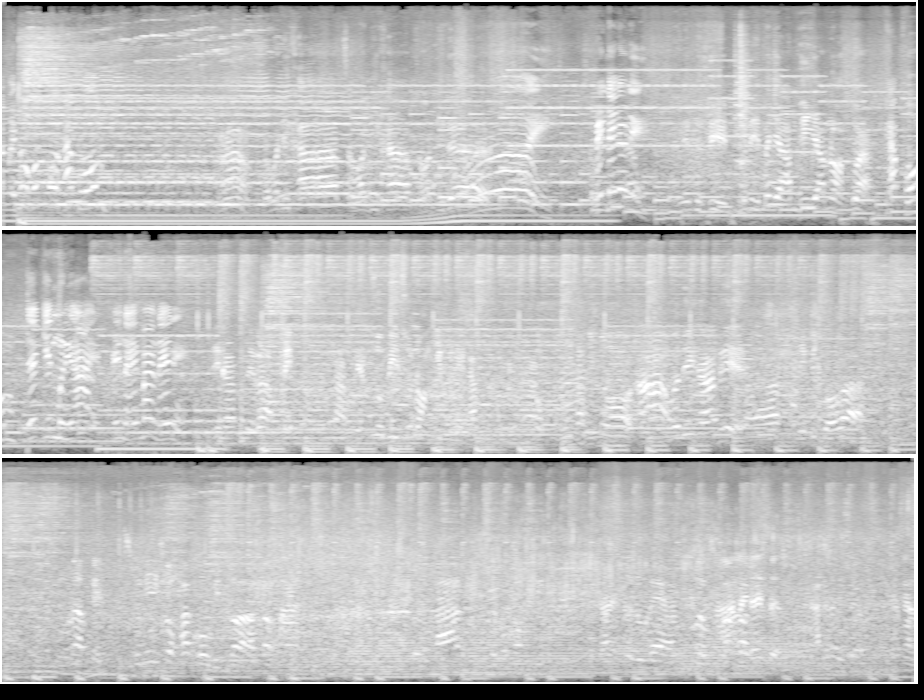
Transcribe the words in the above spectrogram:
รับไอ้ทุกคนครับผมอ้าวสวัสดีครับ สวัสดีครับ สวัสดีเด้อเฮ้ยเป็นไงแล้วนี่นี่คือสินี่พยายามพยายามหนอกว่าครับผมจะกินมื้อนี้อ้ายเป็นไหนมาไหนนี่นี่ครับในราบเป็ดราบเป็ดซูบีซูนองกินเลยครับนี่ครับพี่โจอ้าวสวัสดีครับพี่ครับนี่พี่โจว่าดูราบเป็ดช่วงนี้ช่วงพักโควิดก็ต้องมาเปิดร้านเพื่อประกอบชีวิตใช่เพื่อดูแลเพื่อหารายได้เสริมหารายได้เสริมนะครับ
